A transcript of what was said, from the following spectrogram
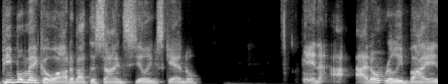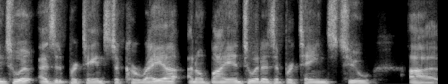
People make a lot about the sign stealing scandal. And I, I don't really buy into it as it pertains to Correa. I don't buy into it as it pertains to uh,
